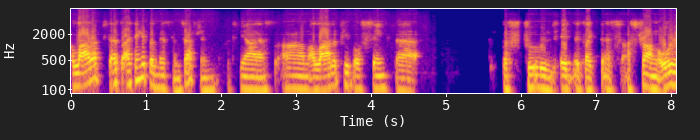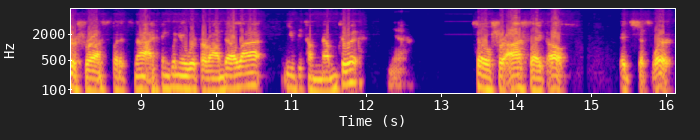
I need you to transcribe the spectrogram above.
a lot of that's I think it's a misconception. To be honest, um, a lot of people think that the food it, it's like this a strong odor for us, but it's not. I think when you work around it a lot, you become numb to it. Yeah. So for us, like, oh, it's just work.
